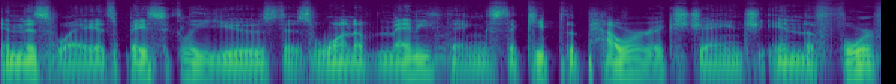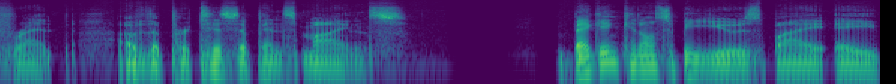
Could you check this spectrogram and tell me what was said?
In this way, it's basically used as one of many things to keep the power exchange in the forefront of the participants' minds. Begging can also be used by a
